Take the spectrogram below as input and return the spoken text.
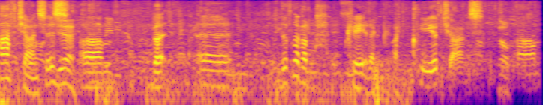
half chances, Yeah. um, but uh, they've never created a, a clear chance. Um,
